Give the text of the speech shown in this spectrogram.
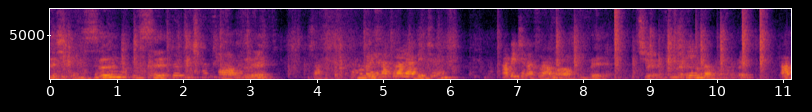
Deci, să se afle 6. Numerele naturale ABC. ABC natural. A, B, C, numere Încă. naturale. AB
